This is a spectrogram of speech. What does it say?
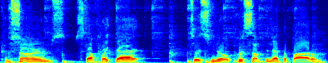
concerns, stuff like that, just you know, put something at the bottom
